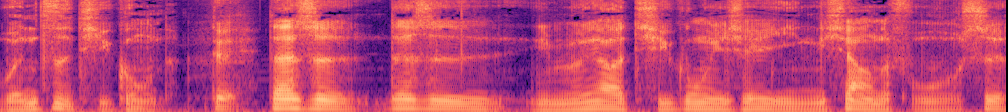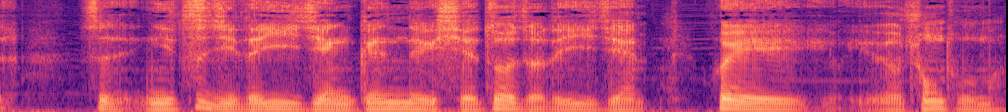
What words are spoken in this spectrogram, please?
文字提供的，对。但是，但是你们要提供一些影像的服务，是是你自己的意见跟那个写作者的意见会有冲突吗？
